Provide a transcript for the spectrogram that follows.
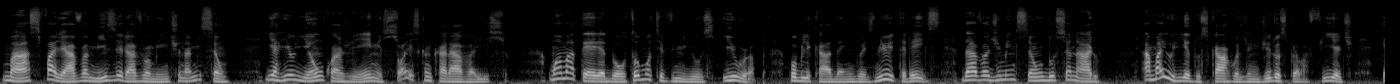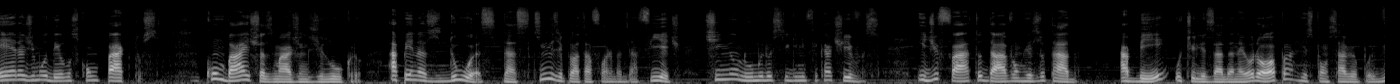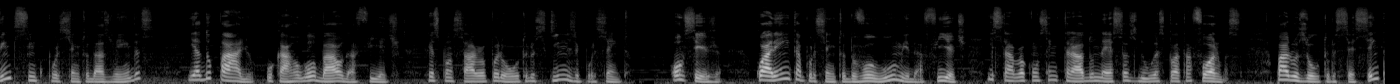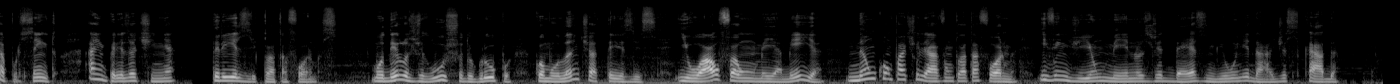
mas falhava miseravelmente na missão, e a reunião com a GM só escancarava isso. Uma matéria do Automotive News Europe, publicada em 2003, dava a dimensão do cenário. A maioria dos carros vendidos pela Fiat era de modelos compactos, com baixas margens de lucro. Apenas duas das 15 plataformas da Fiat tinham números significativos e de fato davam resultado. A B, utilizada na Europa, responsável por 25% das vendas, e a do Palio, o carro global da Fiat, responsável por outros 15%. Ou seja, 40% do volume da Fiat estava concentrado nessas duas plataformas. Para os outros 60%, a empresa tinha 13 plataformas. Modelos de luxo do grupo, como o Lancia Thesis e o Alfa 166, não compartilhavam plataforma e vendiam menos de 10 mil unidades cada.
